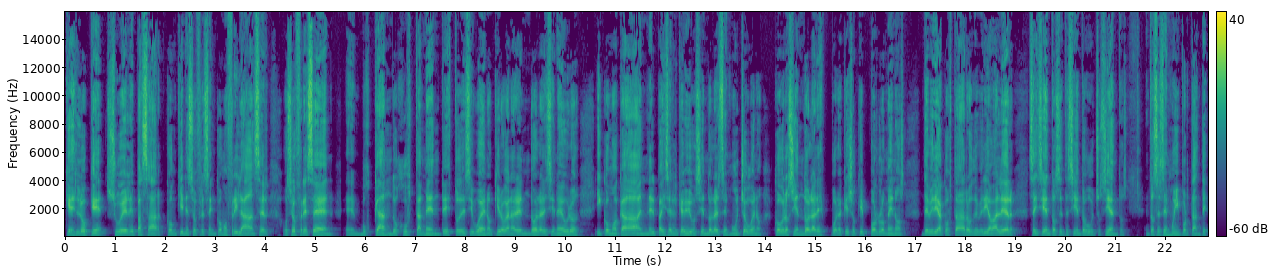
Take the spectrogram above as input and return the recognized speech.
que es lo que suele pasar con quienes se ofrecen como freelancer o se ofrecen eh, buscando justamente esto de decir, bueno, quiero ganar en dólares y euros y como acá en el país en el que vivo 100 dólares es mucho, bueno, cobro 100 dólares por aquello que por lo menos debería costar o debería valer 600, 700 u 800. Entonces es muy importante.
